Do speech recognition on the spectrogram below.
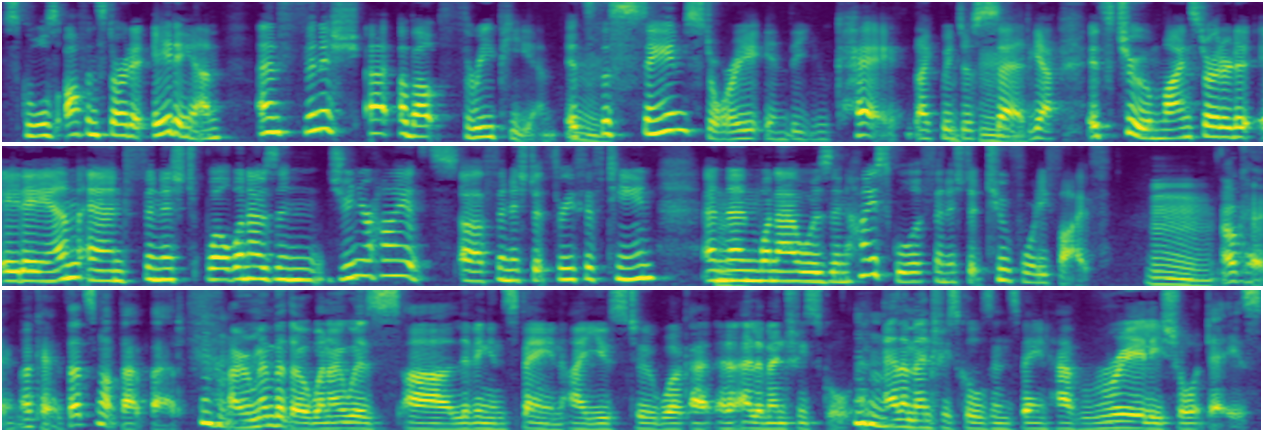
schools often start at 8 a.m. and finish at about 3 p.m. It's hmm. the same story in the UK, like we just mm-hmm. said. Yeah, it's true. Mine started at 8 a.m. and finished, well, when I was in junior high, it's uh, finished at 3.15. And hmm. then when I was in high school, it finished at 2.45. Okay, okay, that's not that bad. Mm-hmm. I remember though, when I was uh, living in Spain, I used to work at an elementary school. Mm-hmm. And elementary schools in Spain have really short days.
